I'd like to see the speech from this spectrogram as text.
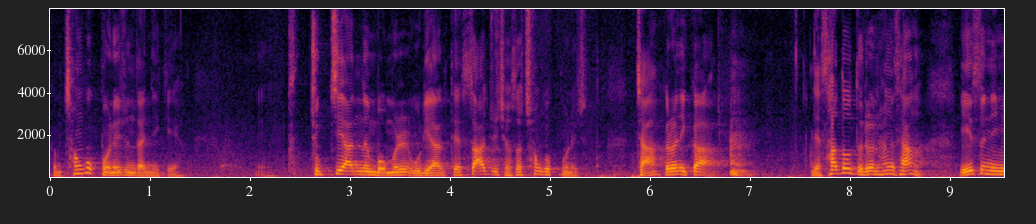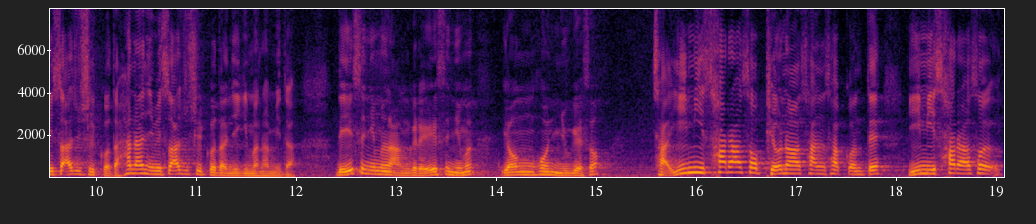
그럼 천국 보내준다는 얘기예요. 죽지 않는 몸을 우리한테 쏴주셔서 천국 보내준다. 자, 그러니까 사도들은 항상 예수님이 쏴주실 거다. 하나님이 쏴주실 거다는 얘기만 합니다. 근데 예수님은 안 그래요. 예수님은 영혼 육에서 자 이미 살아서 변화 산 사건 때 이미 살아서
